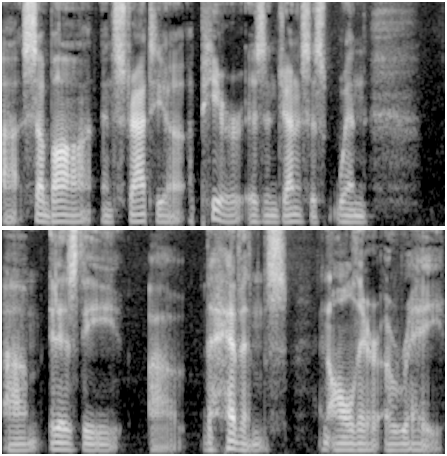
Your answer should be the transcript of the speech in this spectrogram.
uh, Sabah and Stratia appear is in Genesis when um, it is the, uh, the heavens and all their array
